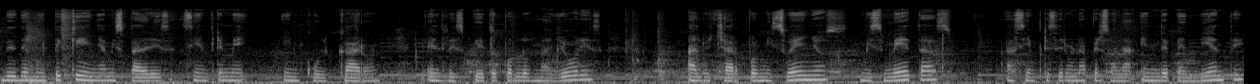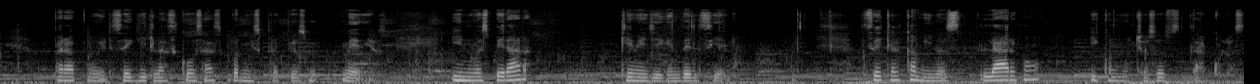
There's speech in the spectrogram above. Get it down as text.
Desde muy pequeña mis padres siempre me inculcaron el respeto por los mayores, a luchar por mis sueños, mis metas, a siempre ser una persona independiente para poder seguir las cosas por mis propios medios y no esperar que me lleguen del cielo. Sé que el camino es largo y con muchos obstáculos,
